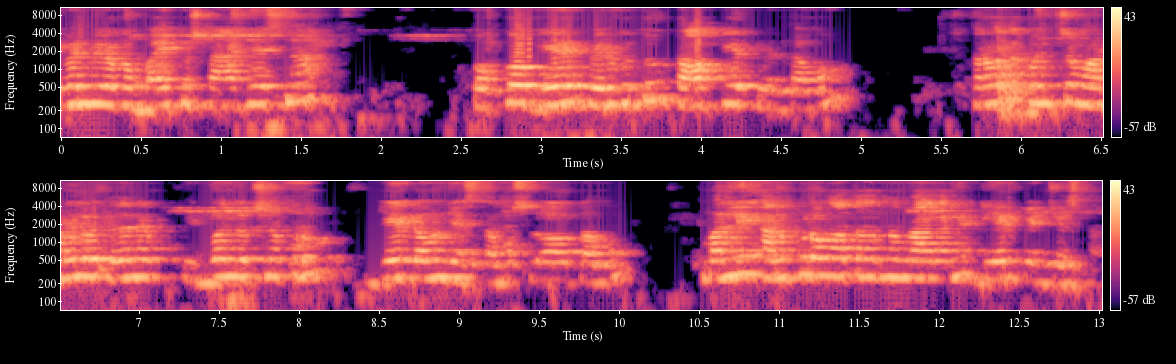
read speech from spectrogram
ఈవెన్ మీరు ఒక బైక్ స్టార్ట్ చేసినా ఒక్కో గేర్ పెరుగుతూ టాప్ గేర్కి వెళ్తాము. తర్వాత కొంచెం అడవిలో ఏదైనా ఇబ్బంది వచ్చినప్పుడు గేర్ డౌన్ చేస్తాము స్లో అవుతాము. మళ్ళీ అనుకూల వాతావరణం రాగానే గేర్ పెంచేస్తాం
